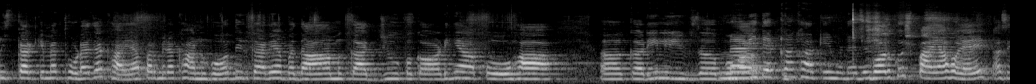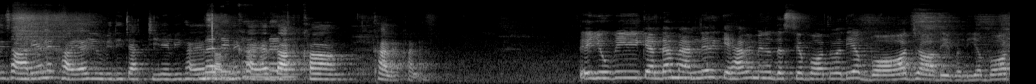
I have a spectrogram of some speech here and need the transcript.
ਇਸ ਕਰਕੇ ਮੈਂ ਥੋੜਾ ਜਿਹਾ ਖਾਇਆ, ਪਰ ਮੇਰਾ ਖਾਣ ਨੂੰ ਬਹੁਤ ਦਿਲ ਕਰ ਰਿਹਾ। ਬਦਾਮ, ਕਾਜੂ, ਪਕੌੜੀਆਂ, ਪੋਹਾ ਕਰੀ ਲੀਵਸ ਮੈਂ ਵੀ ਦੇਖਾਂ ਖਾ ਕੇ ਮੜਾ ਜਾ ਬਹੁਤ ਕੁਝ ਪਾਇਆ ਹੋਇਆ ਏ। ਅਸੀਂ ਸਾਰਿਆਂ ਨੇ ਖਾਇਆ ਯੂਵੀ ਦੀ ਚਾਚੀ ਨੇ ਵੀ ਖਾਇਆ ਮੈਂ ਸਭ ਨੇ ਦੇਖਾਂ ਖਾਇਆ ਦਾਖਾਂ। ਖਾ ਲੈ ਖਾ ਲੈ। ਤੇ ਯੂਵੀ ਕਹਿੰਦਾ ਮੈਮ ਨੇ ਕਿਹਾ ਵੀ ਮੈਨੂੰ ਦੱਸਿਓ ਬਹੁਤ ਵਧੀਆ ਬਹੁਤ ਜ਼ਿਆਦਾ ਵਧੀਆ ਬਹੁਤ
